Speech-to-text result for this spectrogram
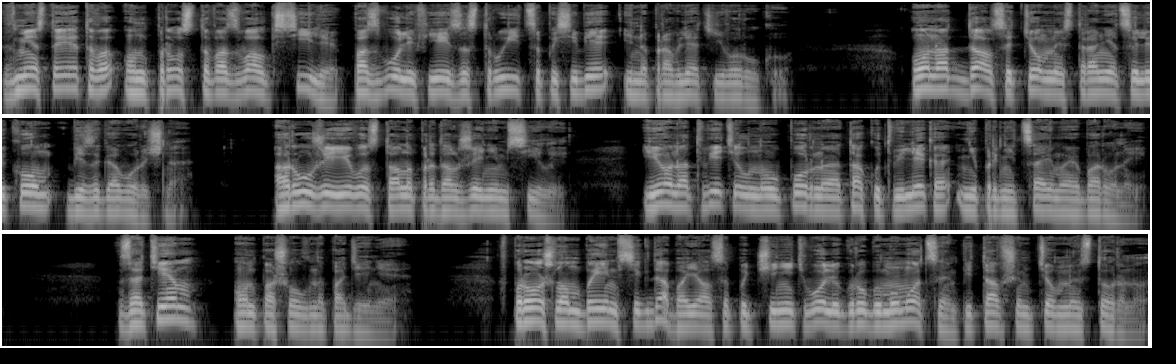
Вместо этого он просто возвал к силе, позволив ей заструиться по себе и направлять его руку. Он отдался темной стороне целиком, безоговорочно. Оружие его стало продолжением силы, и он ответил на упорную атаку Твилека непроницаемой обороной. Затем он пошел в нападение. В прошлом Бэйн всегда боялся подчинить волю грубым эмоциям, питавшим темную сторону.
